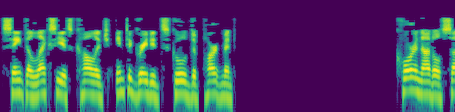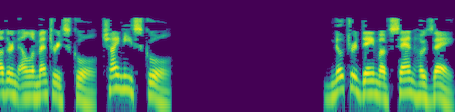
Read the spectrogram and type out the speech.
St. Alexius College, Integrated School Department Koronadal Southern Elementary School, Chinese School Notre Dame of San Jose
